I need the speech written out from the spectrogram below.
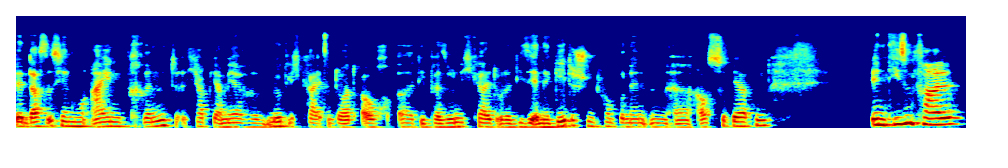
Denn das ist ja nur ein Print. Ich habe ja mehrere Möglichkeiten, dort auch äh, die Persönlichkeit oder diese energetischen Komponenten äh, auszuwerten. In diesem Fall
